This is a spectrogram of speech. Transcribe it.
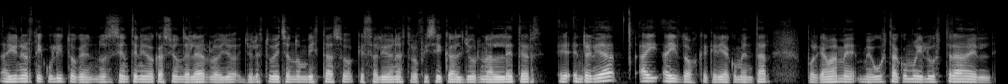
hay un articulito que no sé si han tenido ocasión de leerlo, yo, yo le estuve echando un vistazo que salió en Astrophysical Journal Letters. Eh, en realidad hay, hay dos que quería comentar, porque además me, me gusta cómo ilustra el,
